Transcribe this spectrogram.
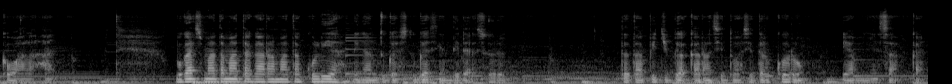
kewalahan. Bukan semata-mata karena mata kuliah dengan tugas-tugas yang tidak surut, tetapi juga karena situasi terkurung yang menyesakkan.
